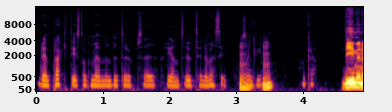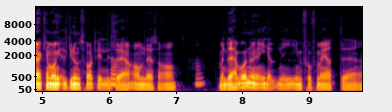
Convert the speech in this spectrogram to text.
rent praktiskt och männen byter upp sig rent utseendemässigt hos mm. en kvinna? Mm. Okay. Det menar jag kan vara ett grundsvar till lite ja. det, om det är så. Ja. ja. Men det här var nog en helt ny info för mig att, eh,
